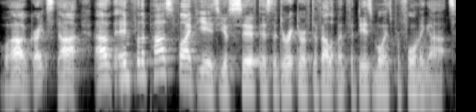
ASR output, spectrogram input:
Wow, great start. Um, and for the past five years, you've served as the Director of Development for Des Moines Performing Arts.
